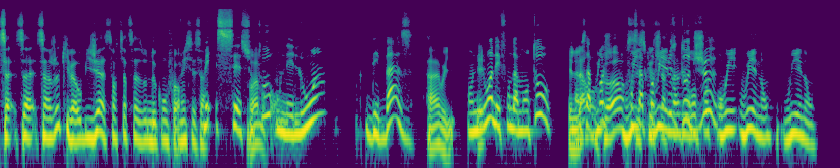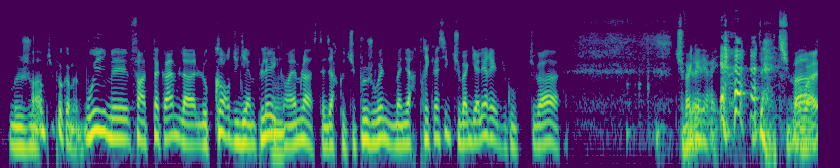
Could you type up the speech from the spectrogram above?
Ça- ça- c'est un jeu qui va obliger à sortir de sa zone de confort. Oui, c'est ça. mais c'est surtout, on est loin des bases, Ah oui. on est Et- loin des fondamentaux. Et là s'approche- encore, je plus d'autres jeux. Oui, oui et non. Oui et non. Mais je- Ah, un petit peu quand même. Oui, mais enfin, tu as quand même la- le corps du gameplay est Mm. quand même là. C'est-à-dire que tu peux jouer de manière très classique. Tu vas galérer du coup. Tu vas, tu vas galérer. tu vas. Ouais.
